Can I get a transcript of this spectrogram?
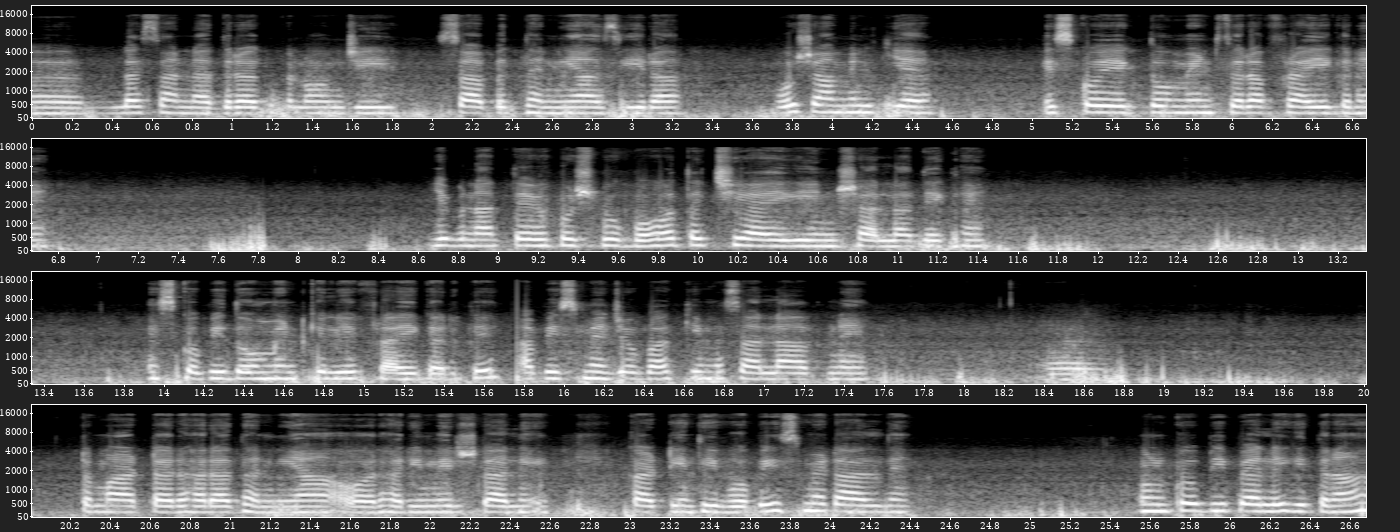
लहसुन, अदरक कलौजी साबुत, धनिया, ज़ीरा, वो शामिल किया। है इसको एक दो मिनट ज़रा फ्राई करें। ये बनाते हुए खुशबू बहुत अच्छी आएगी इन देखें। इसको भी दो मिनट के लिए फ्राई करके। अब इसमें जो बाकी मसाला आपने टमाटर, हरा धनिया और हरी मिर्च डाली, काटी थी, वो भी इसमें डाल दें। उनको भी पहले की तरह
